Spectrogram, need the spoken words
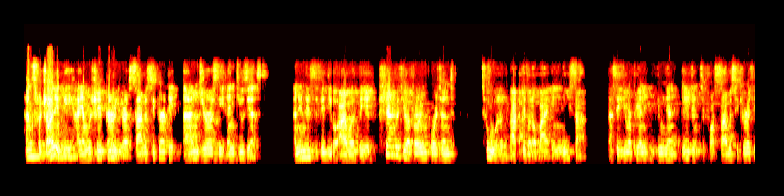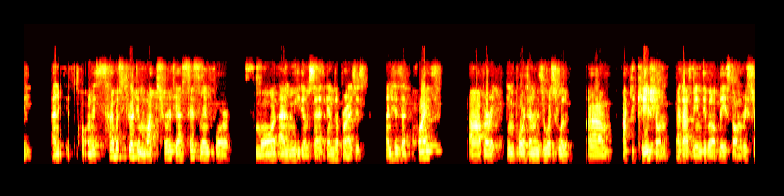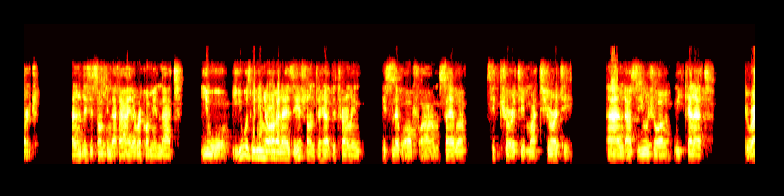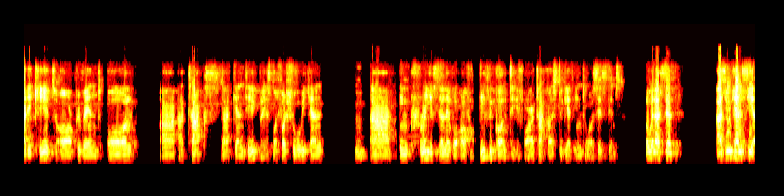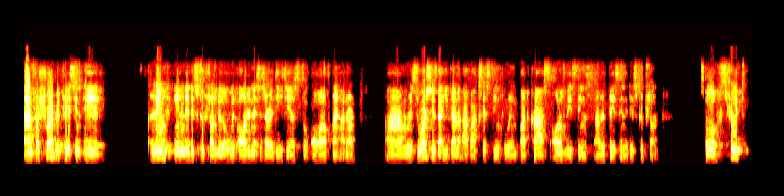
Thanks for joining me. I am Richard Perry, your cybersecurity and GRC enthusiast. And in this video, I will be sharing with you a very important tool uh, developed by ENISA. That's the European Union Agency for Cybersecurity. And it is called the Cybersecurity Maturity Assessment for Small and Medium-Sized Enterprises. And it is a quite uh, very important, resourceful um, application that has been developed based on research. And this is something that I highly recommend that you use within your organization to help determine its level of um, cyber security maturity. And as usual, we cannot eradicate or prevent all uh, attacks that can take place, but for sure we can uh, increase the level of difficulty for attackers to get into our systems. So with that said, as you can see, and for sure I'll be placing a link in the description below with all the necessary details to all of my other um, resources that you can have access to, including podcasts, all of these things I will place in the description. So straight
